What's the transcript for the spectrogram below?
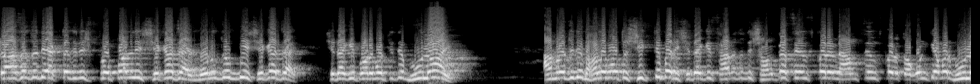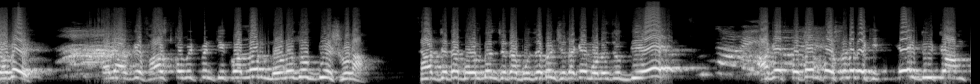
ক্লাসে যদি একটা জিনিস প্রপারলি শেখা যায় মনোযোগ দিয়ে শেখা যায় সেটা কি পরবর্তীতে ভুল হয়? আমরা যদি ভালো মতো শিখতে পারি, সেটা কি স্যার যদি সংখ্যা চেঞ্জ করে, নাম চেঞ্জ করে, তখন কি আমার ভুল হবে? তাহলে আজকে ফার্স্ট কমিটমেন্ট কি করলাম? মনোযোগ দিয়ে শোনা। স্যার যেটা বলবেন, যেটা বুঝাবেন, সেটাকে মনোযোগ দিয়ে আগে প্রথম প্রশ্নটা দেখি। এই দুইটা অঙ্ক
